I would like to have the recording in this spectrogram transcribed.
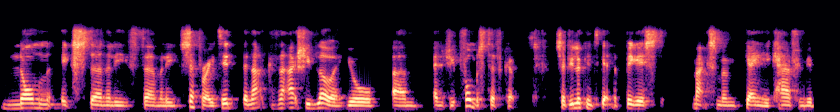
non-externally thermally separated, then that can actually lower your um, energy performance certificate. So if you're looking to get the biggest maximum gain you can from your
